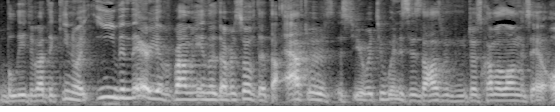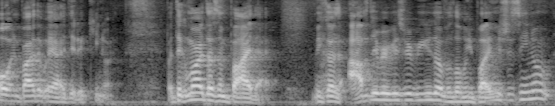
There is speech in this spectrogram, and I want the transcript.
believed about the kinoi. Even there, you have a problem in the davar sof that the, after a stira with two witnesses, the husband can just come along and say, "Oh, and by the way, I did a kinoi." But the Gemara doesn't buy that. Because after Rabbi Yehuda,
